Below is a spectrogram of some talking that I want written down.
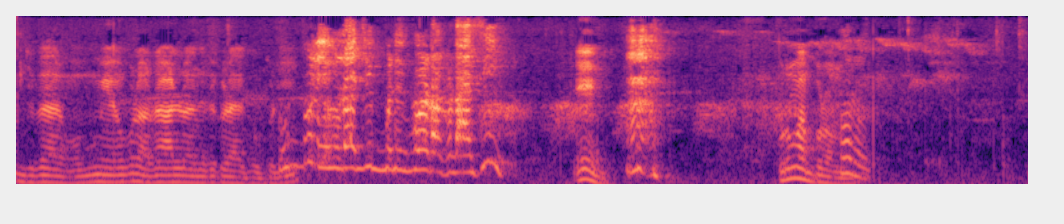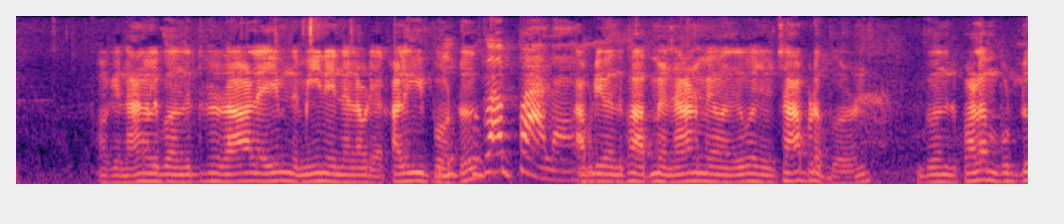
இஞ்சி பாருங்க உண்மையாக வந்துட்டு கிடக்கு இப்படி. போடக்கூடாது. ஏன் குருமா போடணும் போடு. ஓகே நாங்கள் இப்போ வந்துட்டு இறாலையும் இந்த மீனை நல்லபடியாக கழுகி போட்டு அப்படி வந்து பார்ப்போமே நானுமே வந்து கொஞ்சம் சாப்பிட போகிறேன் இப்போ வந்துட்டு பழம் புட்டு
